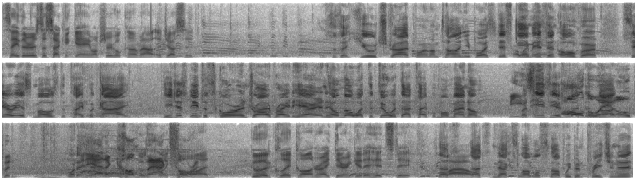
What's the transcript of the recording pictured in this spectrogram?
say, there is a second game, I'm sure he'll come out adjusted. This is a huge drive for him. I'm telling you, boys, this oh game isn't over. Serious Mo's the type of guy. He just needs a score and drive right here, and he'll know what to do with that type of momentum. He's but easier all the way done. open. What a and he had to come back for on. it. Good click on right there and get a hit stick. That's, wow. That's next level stuff. We've been preaching it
